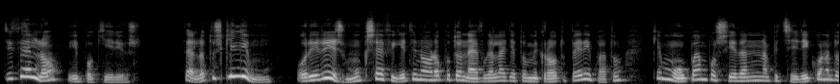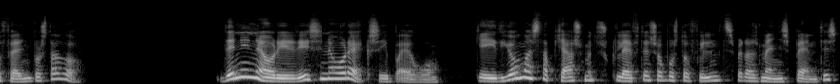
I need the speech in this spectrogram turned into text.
Τι θέλω, είπε ο κύριος. Θέλω το σκυλί μου. Ο ριρί μου ξέφυγε την ώρα που τον έβγαλα για το μικρό του περίπατο και μου είπαν πως είδαν ένα πιτσιρίκο να το φέρνει προς τα δω. Δεν είναι ο Ριρής, είναι ο Ρέξ, είπα εγώ. Και οι δυο μας θα πιάσουμε τους κλέφτες όπως το φιλμ της περασμένης Πέμπτης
